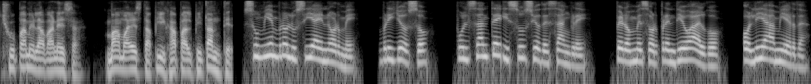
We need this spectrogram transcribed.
Chúpame la Vanessa, mama esta pija palpitante. Su miembro lucía enorme, brilloso, pulsante y sucio de sangre, pero me sorprendió algo, olía a mierda.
